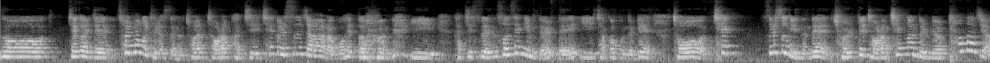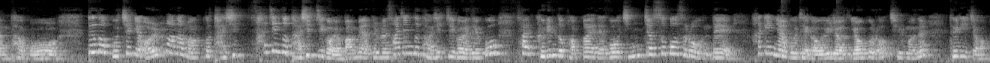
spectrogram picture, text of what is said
그래서 제가 이제 설명을 드렸어요. 저, 저랑 같이 책을 쓰자라고 했던 이 같이 쓴 선생님들, 네, 이 작가분들께 저 책 쓸 수는 있는데 절대 저랑 책 만 들면 편하지 않다고 뜯어 고칠 게 얼마나 많고 다시 사진도 다시 찍어요. 마음에 안 들면 사진도 다시 찍어야 되고 사, 그림도 바꿔야 되고 진짜 수고스러운데 하겠냐고 제가 오히려 역으로 질문을 드리죠.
